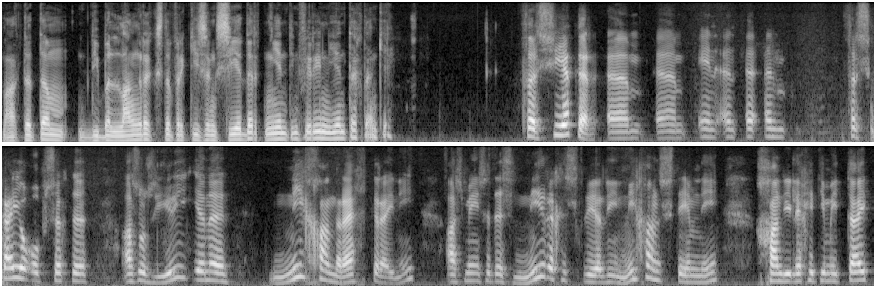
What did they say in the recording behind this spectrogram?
Maak dit dan die belangrikste verkiesing sedert 1994 dink jy? Verseker, ehm um, ehm um, en in in, in verskeie opsigte as ons hierdie ene nie gaan regkry nie, as mense dis nie registreer nie, nie gaan stem nie, gaan die legitimiteit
